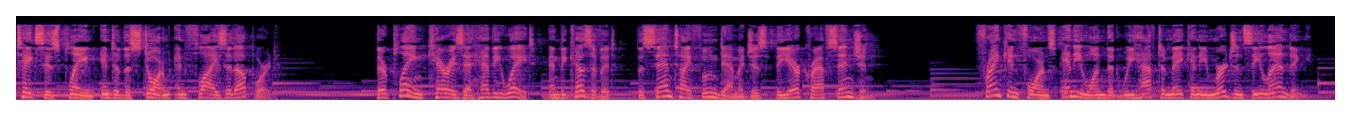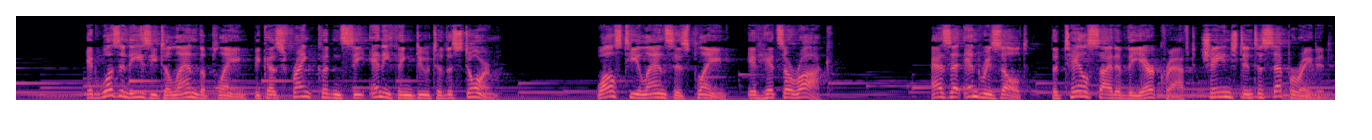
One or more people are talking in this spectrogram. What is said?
takes his plane into the storm and flies it upward. Their plane carries a heavy weight, and because of it, the sand typhoon damages the aircraft's engine. Frank informs anyone that we have to make an emergency landing. It wasn't easy to land the plane because Frank couldn't see anything due to the storm. Whilst he lands his plane, it hits a rock. As an end result, the tail side of the aircraft changed into separated.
